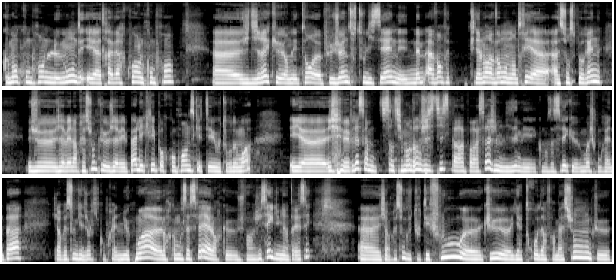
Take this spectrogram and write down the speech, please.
comment comprendre le monde et à travers quoi on le comprend. je dirais qu'en étant plus jeune, surtout lycéenne, et même avant, finalement, avant mon entrée à, à Sciences Po Rennes, j'avais l'impression que j'avais pas les clés pour comprendre ce qui était autour de moi et euh, j'avais presque un petit sentiment d'injustice par rapport à ça. Je me disais, mais comment ça se fait que moi je comprenne pas? J'ai l'impression qu'il y a des gens qui comprennent mieux que moi. Alors comment ça se fait Alors que, enfin, j'essaye de m'y intéresser. Euh, j'ai l'impression que tout est flou, euh, qu'il euh, y a trop d'informations, que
